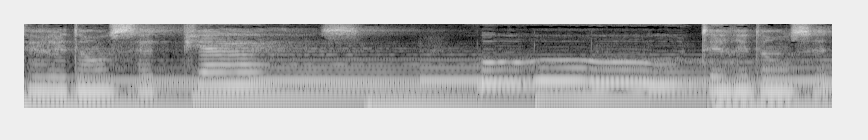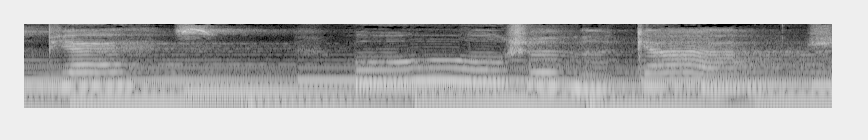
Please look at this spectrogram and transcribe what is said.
Terré dans cette pièce, ouh, terré dans cette pièce, où je me cache.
